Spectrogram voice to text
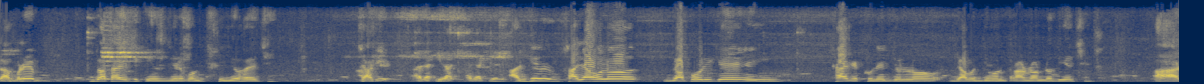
তারপরে যথারীতি কেস যেরকম ইয়ে হয়েছে। আজকে সাজা হলো জপহরিকে এই সাহেকে খুনের জন্য যাবজ্জীবন কারাদণ্ড দিয়েছে। আর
